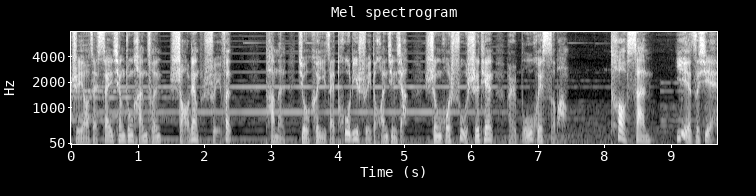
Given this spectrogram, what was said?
只要在鳃腔中含存少量水分，它们就可以在脱离水的环境下生活数十天而不会死亡。Top 三叶子蟹，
